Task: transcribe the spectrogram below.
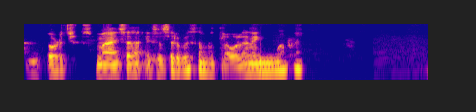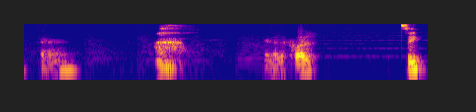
Antorchas. Ma, esa, esa cerveza me trabó la lengua. Ah. El alcohol. Sí.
